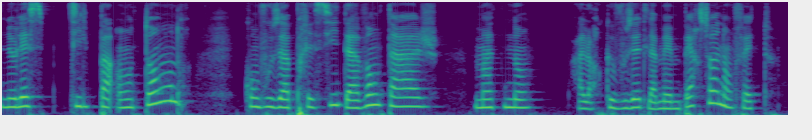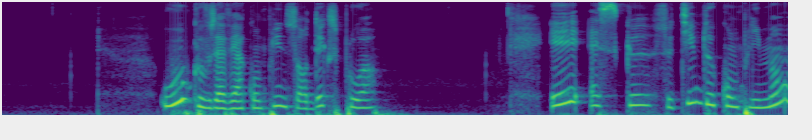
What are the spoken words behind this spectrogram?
ne laisse-t-il pas entendre qu'on vous apprécie davantage maintenant, alors que vous êtes la même personne en fait? Ou que vous avez accompli une sorte d'exploit. Et est-ce que ce type de compliment,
